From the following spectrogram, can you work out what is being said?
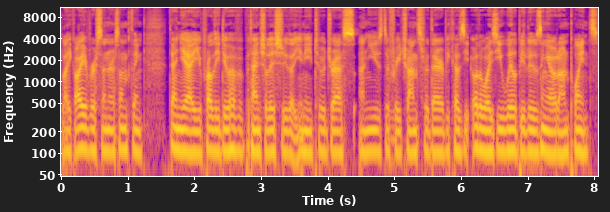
like Iversen or something, then yeah, you probably do have a potential issue that you need to address and use the free transfer there because otherwise you will be losing out on points.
